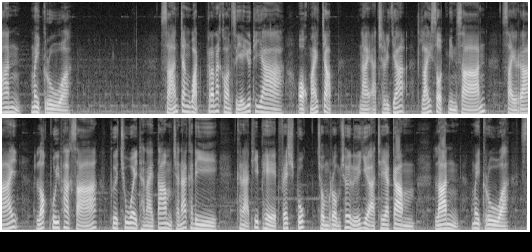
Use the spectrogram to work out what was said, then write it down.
ลั่น ไม่กลัวศาลจังหวัดพระนครศรีอยุธยา ออกหมายจับ นายอัจฉริยะ ไลฟ์สดหมิ่นศาลใส่ร้าย ล็อกผู้พิพากษา เพื่อช่วยทนายตั้มชนะคดี ขณะที่เพจ Facebook ชมรมช่วยเหลือเหยื่ออาชญากรรม ลั่น ไม่กลัวศ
